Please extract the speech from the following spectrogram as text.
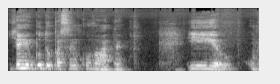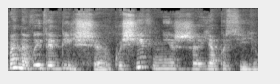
я їх буду пасинкувати. І у мене вийде більше кущів, ніж я посію.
